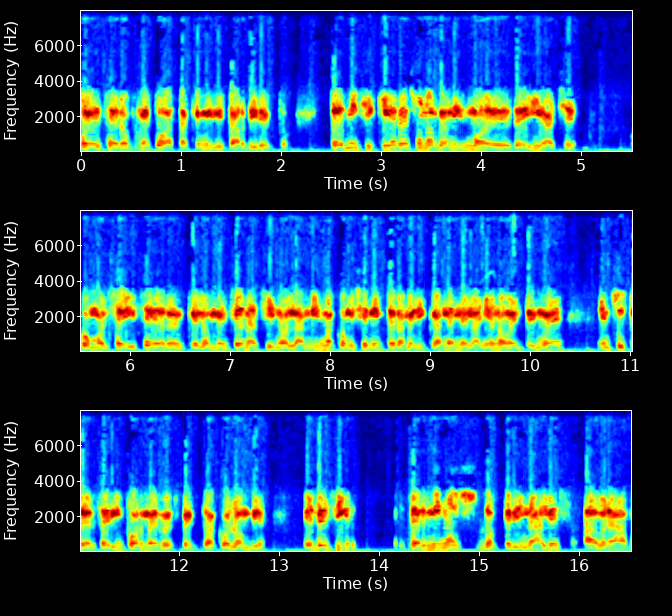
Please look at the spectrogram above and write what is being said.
puede ser objeto de ataque militar directo. Entonces, ni siquiera es un organismo de DIH como el CICR que lo menciona, sino la misma Comisión Interamericana en el año 99 en su tercer informe respecto a Colombia. Es decir, en términos doctrinales habrá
